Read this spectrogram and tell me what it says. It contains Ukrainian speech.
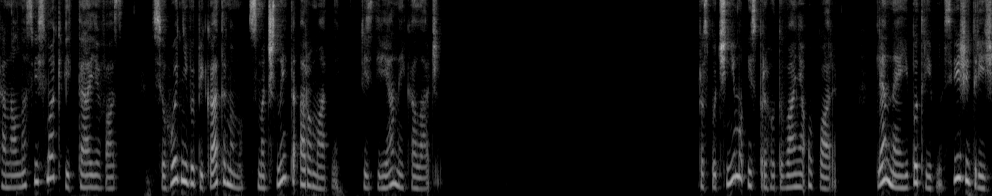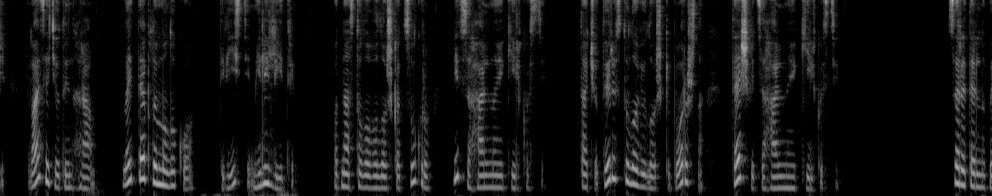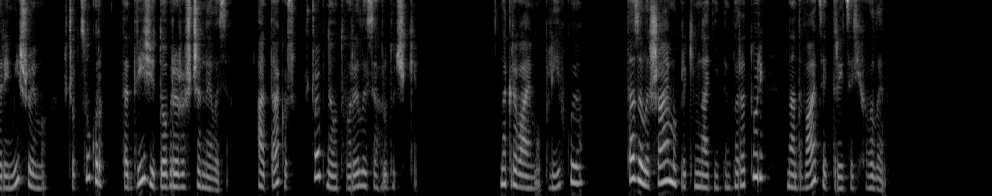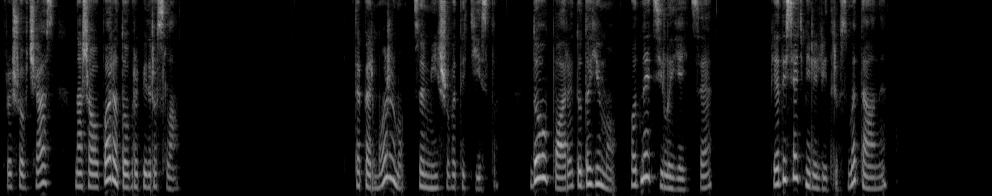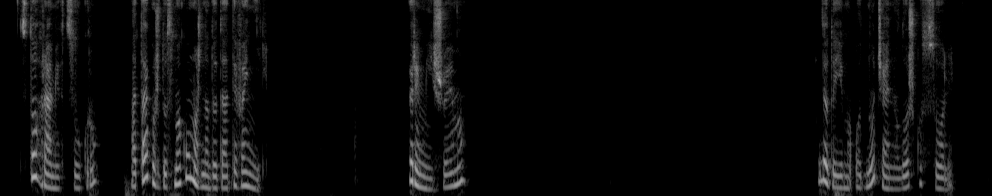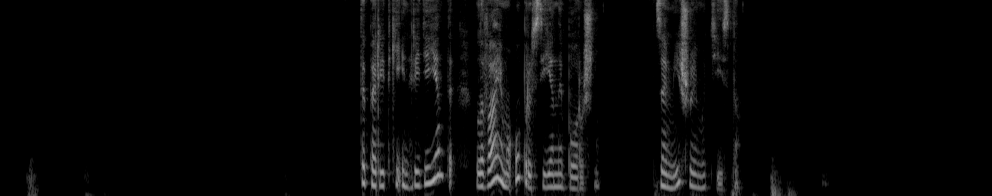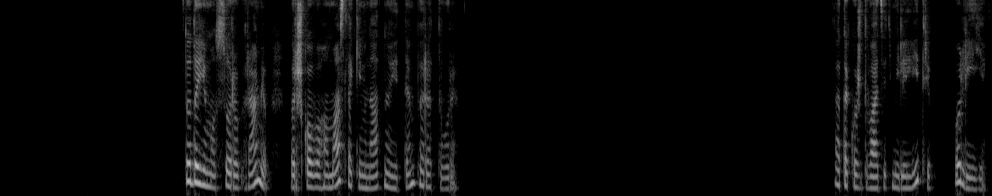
Канал на свій смак вітає вас! Сьогодні випікатимемо смачний та ароматний різдвяний калач. Розпочнімо із приготування опари. Для неї потрібно свіжі дріжджі 21 г, ледь тепле молоко 200 мл, 1 столова ложка цукру від загальної кількості та 4 столові ложки борошна теж від загальної кількості. Все ретельно перемішуємо, щоб цукор та дріжджі добре розчинилися, а також щоб не утворилися грудочки. Накриваємо плівкою та залишаємо при кімнатній температурі на 20-30 хвилин. Пройшов час, наша опара добре підросла. Тепер можемо замішувати тісто. До опари додаємо 1 ціле яйце, 50 мл сметани, 100 г цукру, а також до смаку можна додати ваніль. Перемішуємо. Додаємо 1 чайну ложку солі. Тепер рідкі інгредієнти вливаємо у просіяне борошно. Замішуємо тісто. Додаємо 40 грамів вершкового масла кімнатної температури. А також 20 мл олії.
